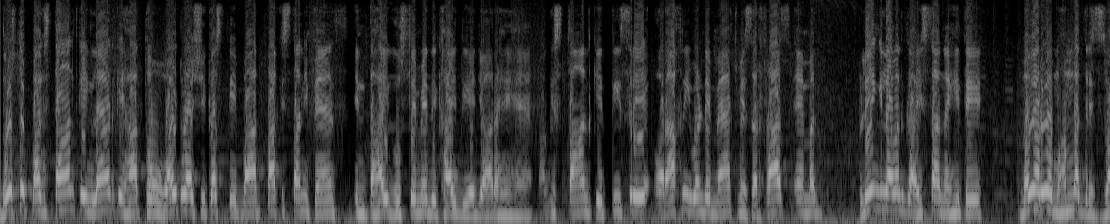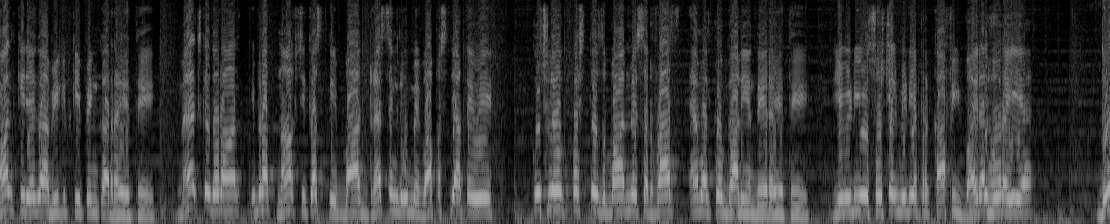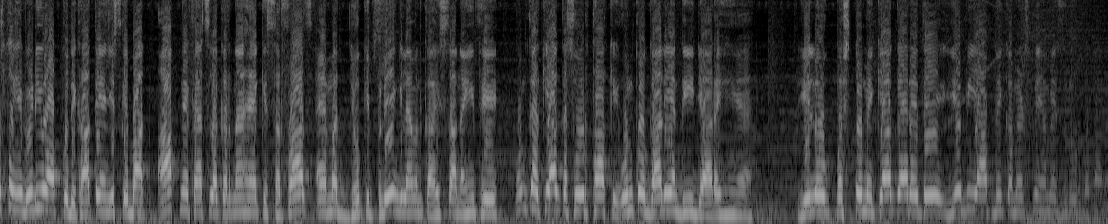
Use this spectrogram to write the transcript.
दोस्तों, पाकिस्तान के इंग्लैंड के हाथों व्हाइट वॉश शिकस्त के बाद पाकिस्तानी फैंस इंतहाई गुस्से में दिखाई दिए जा रहे हैं। पाकिस्तान के तीसरे और आखिरी वनडे मैच में सरफराज अहमद प्लेइंग इलेवन का हिस्सा नहीं थे, मगर वो मोहम्मद रिजवान की जगह विकेट कीपिंग कर रहे थे। मैच के दौरान इबरतनाक शिकस्त के बाद ड्रेसिंग रूम में वापस जाते हुए कुछ लोग पश्तो ज़ुबान में सरफराज अहमद को गालियाँ दे रहे थे। ये वीडियो सोशल मीडिया पर काफ़ी वायरल हो रही है। दोस्तों, ये वीडियो आपको दिखाते हैं जिसके बाद आपने फैसला करना है कि सरफराज अहमद, जो कि प्लेइंग इलेवन का हिस्सा नहीं थे, उनका क्या कसूर था कि उनको गालियाँ दी जा रही हैं? ये लोग पश्तों में क्या कह रहे थे? ये भी आपने कमेंट्स में हमें ज़रूर बताना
